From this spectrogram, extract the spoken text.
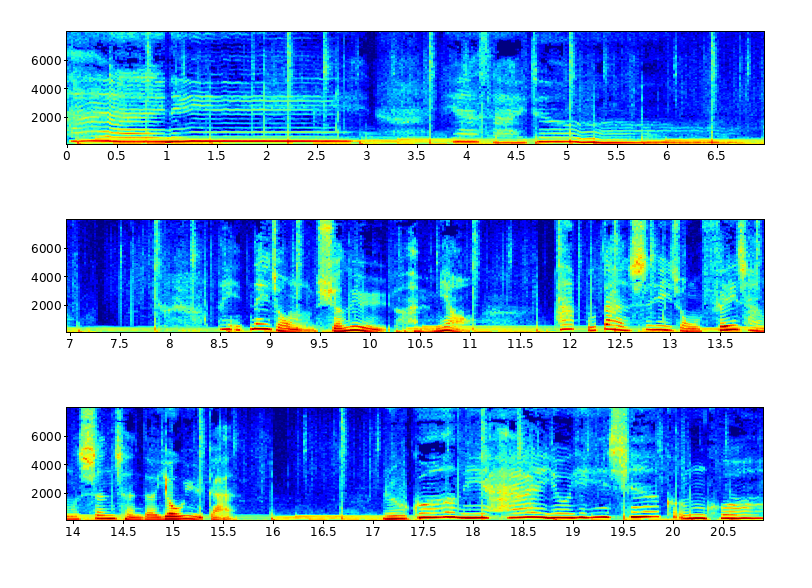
爱你。Yes, I do。那那种旋律很妙，不但是一种非常深沉的忧郁感。如果你还有一些困惑。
